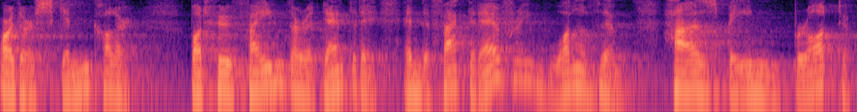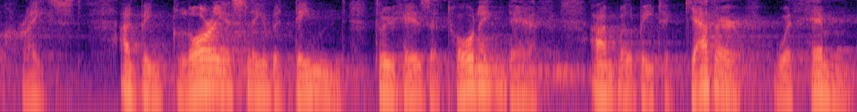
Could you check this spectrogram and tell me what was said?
or their skin colour, but who find their identity in the fact that every one of them has been brought to Christ and been gloriously redeemed through his atoning death and will be together with him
